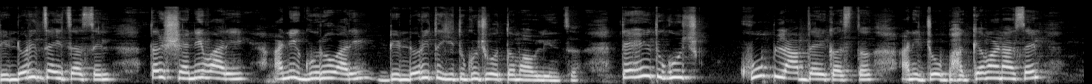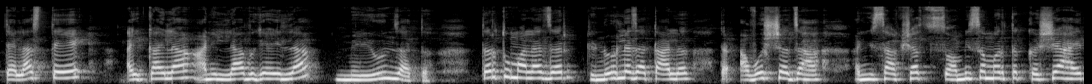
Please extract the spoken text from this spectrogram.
दिंडोरीत जायचं असेल तर शनिवारी आणि गुरुवारी दिंडोरीत हितगुज होतं माऊलींचं. ते हितगुज खूप लाभदायक असतं आणि जो भाग्यवान असेल त्यालाच ते ऐकायला आणि लाभ घ्यायला मिळून जातं. तर तुम्हाला जर दिंडोरीला जाता आलं तर अवश्य जा आणि साक्षात स्वामी समर्थ कसे आहेत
